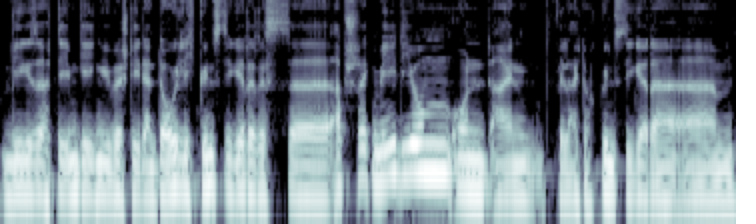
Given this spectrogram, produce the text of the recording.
Wie gesagt, dem gegenüber steht ein deutlich günstigeres äh, Abschreckmedium und ein vielleicht auch günstigerer ähm,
